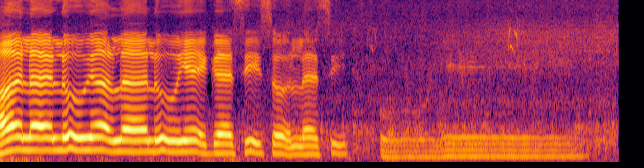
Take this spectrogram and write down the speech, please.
అలలు అలలు ఎగసి సొలసి ఓ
